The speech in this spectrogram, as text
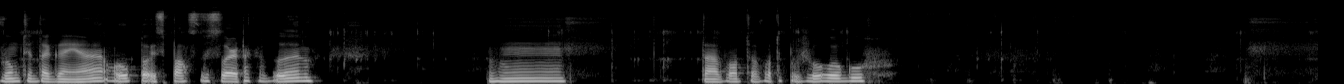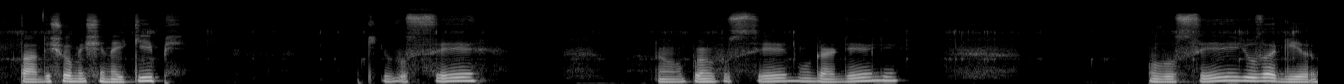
Vamos tentar ganhar. Opa, o espaço do celular tá acabando. Hum. Tá, volta, volta pro jogo. Tá, deixa eu mexer na equipe. Que você não, por você no lugar dele. Você e o zagueiro.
